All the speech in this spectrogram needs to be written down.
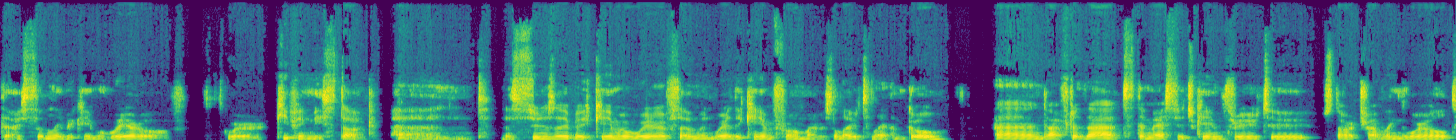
that I suddenly became aware of were keeping me stuck. And as soon as I became aware of them and where they came from, I was allowed to let them go. And after that, the message came through to start traveling the world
